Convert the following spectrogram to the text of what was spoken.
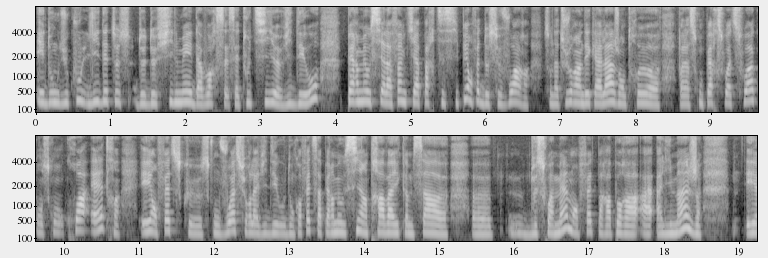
et donc du coup l'idée de, filmer, d'avoir ce- cet outil vidéo permet aussi à la femme qui a participé en fait de se voir. Parce qu'on a toujours un décalage entre voilà ce qu'on perçoit de soi, qu'on- ce qu'on croit être, et en fait ce que ce qu'on voit sur la vidéo. Donc en fait ça permet aussi un travail comme ça de soi-même en fait par rapport à, à- l'image. Et,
